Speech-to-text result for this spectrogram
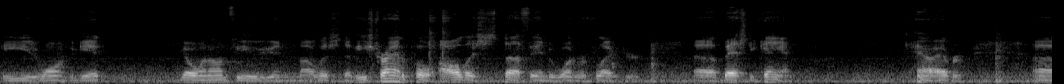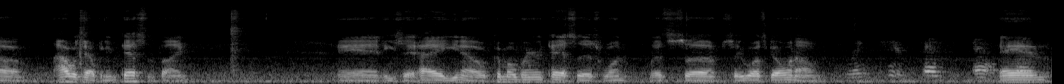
He's wanting to get going on Fusion all this stuff. He's trying to pull all this stuff into one reflector uh, best he can. However, um, I was helping him test the thing, he said, "Hey, you know, come over here and test this one. Let's uh, see what's going on." And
